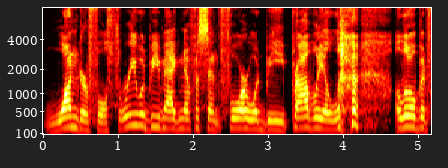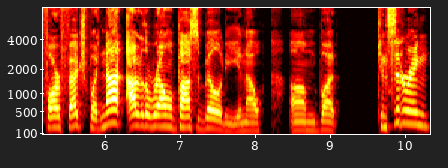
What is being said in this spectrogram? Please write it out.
wonderful. Three would be magnificent. Four would be probably a, a little bit far fetched, but not out of the realm of possibility, you know. Um, but considering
